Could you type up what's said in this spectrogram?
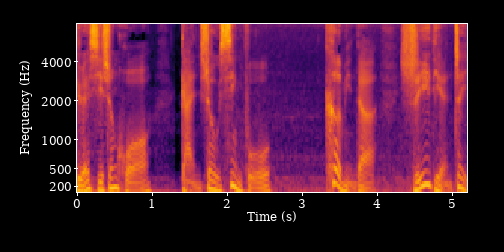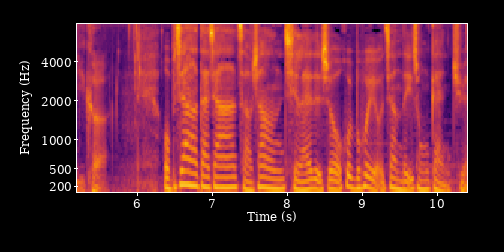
学习生活，感受幸福。克敏的十一点这一刻，我不知道大家早上起来的时候会不会有这样的一种感觉，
